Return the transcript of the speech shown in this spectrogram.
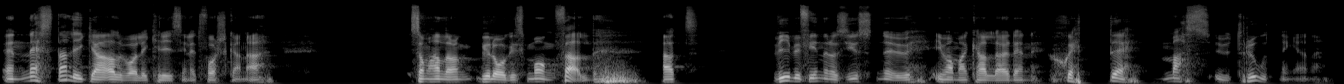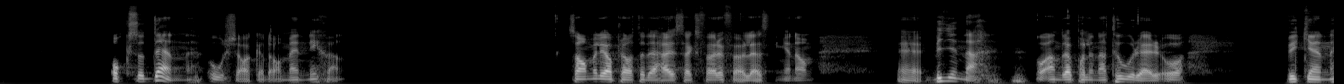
en nästan lika allvarlig kris enligt forskarna som handlar om biologisk mångfald. Att vi befinner oss just nu i vad man kallar den sjätte massutrotningen. Också den orsakad av människan. Samuel och jag pratade här strax före föreläsningen om eh, bina och andra pollinatorer och vilken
